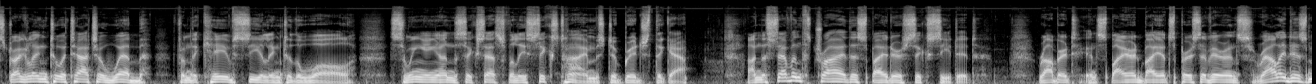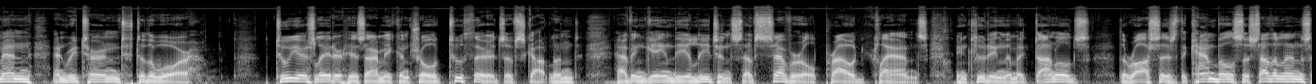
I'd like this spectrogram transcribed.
struggling to attach a web from the cave ceiling to the wall, swinging unsuccessfully six times to bridge the gap. On the seventh try, the spider succeeded. Robert, inspired by its perseverance, rallied his men and returned to the war. Two years later, his army controlled two thirds of Scotland, having gained the allegiance of several proud clans, including the MacDonalds, the Rosses, the Campbells, the Sutherlands,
